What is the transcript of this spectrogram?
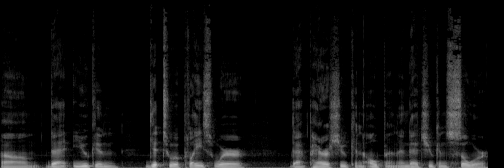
um, that you can get to a place where that parachute can open and that you can soar.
